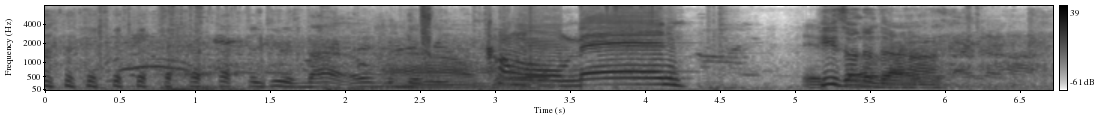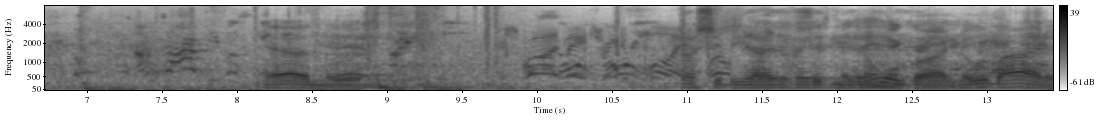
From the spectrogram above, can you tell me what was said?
up. you was not over the Down, Come bro. on, man. It He's under there, like huh? it. Hell no. That should be This aggravated. nigga Yeah, don't guard nobody.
